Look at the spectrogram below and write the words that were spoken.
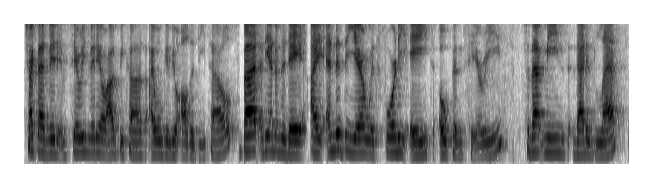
check that video series video out because I will give you all the details. But at the end of the day, I ended the year with 48 open series. So that means that is less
